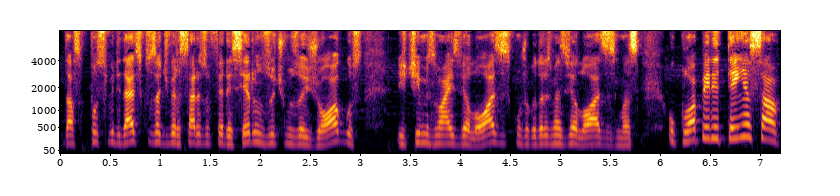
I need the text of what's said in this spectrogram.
das possibilidades que os adversários ofereceram nos últimos dois jogos, de times mais velozes, com jogadores mais velozes, mas o Klopp ele tem essa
